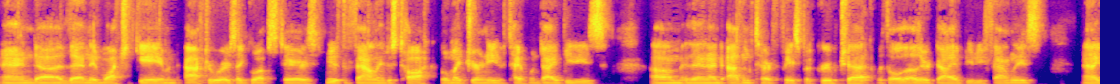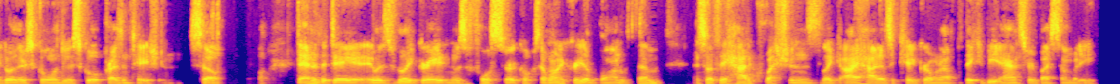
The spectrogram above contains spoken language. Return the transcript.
And uh, then they'd watch the game. And afterwards, I'd go upstairs, meet with the family, and just talk about my journey with type 1 diabetes. Um, and then I'd add them to our Facebook group chat with all the other diabetes families. And I'd go to their school and do a school presentation. So at the end of the day, it was really great. And it was a full circle because I want to create a bond with them. And so if they had questions like I had as a kid growing up, they could be answered by somebody.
